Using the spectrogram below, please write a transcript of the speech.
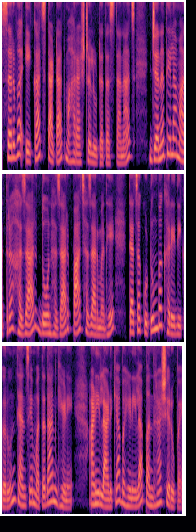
सर्व एकाच ताटात महाराष्ट्र लुटत असतानाच जनतेला मात्र हजार दोन हजार पाच हजारमध्ये त्याचं कुटुंब खरेदी करून त्यांचे मतदान घेणे आणि लाडक्या बहिणीला पंधराशे रुपये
